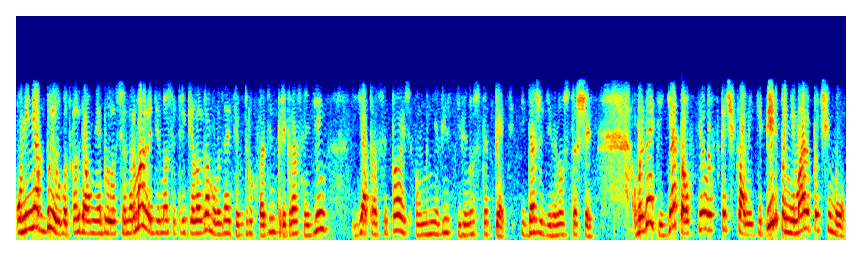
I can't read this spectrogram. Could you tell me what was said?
у меня был, вот когда у меня было все нормально, 93 килограмма, вы знаете, вдруг в один прекрасный день я просыпаюсь, а у меня вес 95 и даже 96. Вы знаете, я толстела скачками. Теперь понимаю почему.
